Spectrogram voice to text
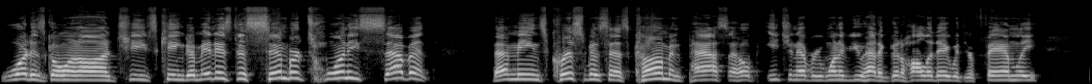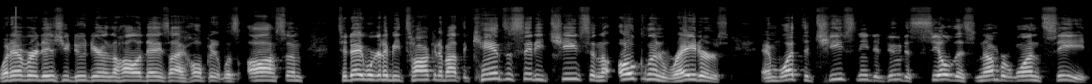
What is going on, Chiefs Kingdom? It is December 27th. That means Christmas has come and passed. I hope each and every one of you had a good holiday with your family. Whatever it is you do during the holidays, I hope it was awesome. Today, we're going to be talking about the Kansas City Chiefs and the Oakland Raiders and what the Chiefs need to do to seal this number one seed.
